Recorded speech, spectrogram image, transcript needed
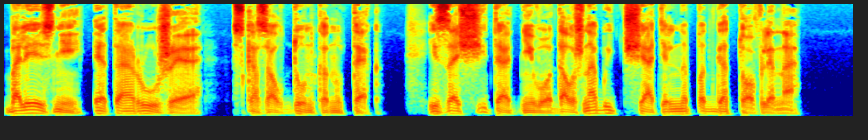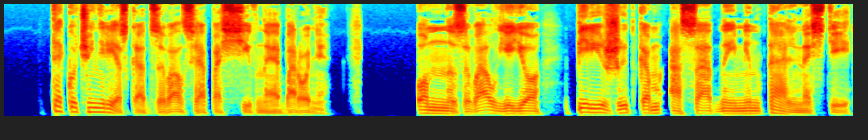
«Болезни — это оружие», — сказал Дункану Тек, «и защита от него должна быть тщательно подготовлена». Тек очень резко отзывался о пассивной обороне. Он называл ее пережитком осадной ментальности,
